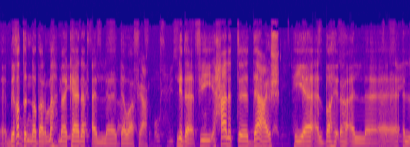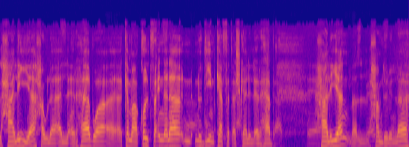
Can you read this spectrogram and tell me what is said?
بغض النظر مهما كانت الدوافع. لذا في حالة داعش هي الظاهرة الحالية حول الإرهاب وكما قلت فإننا ندين كافة أشكال الإرهاب. حاليا الحمد لله.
